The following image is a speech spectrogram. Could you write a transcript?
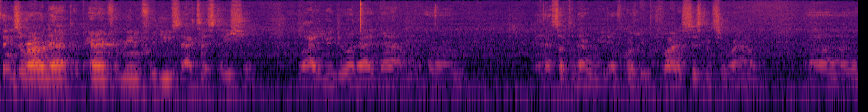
things around that, preparing for meaningful use attestation. A are you doing that now. Um, and that's something that we, of course, we provide assistance around. Uh,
